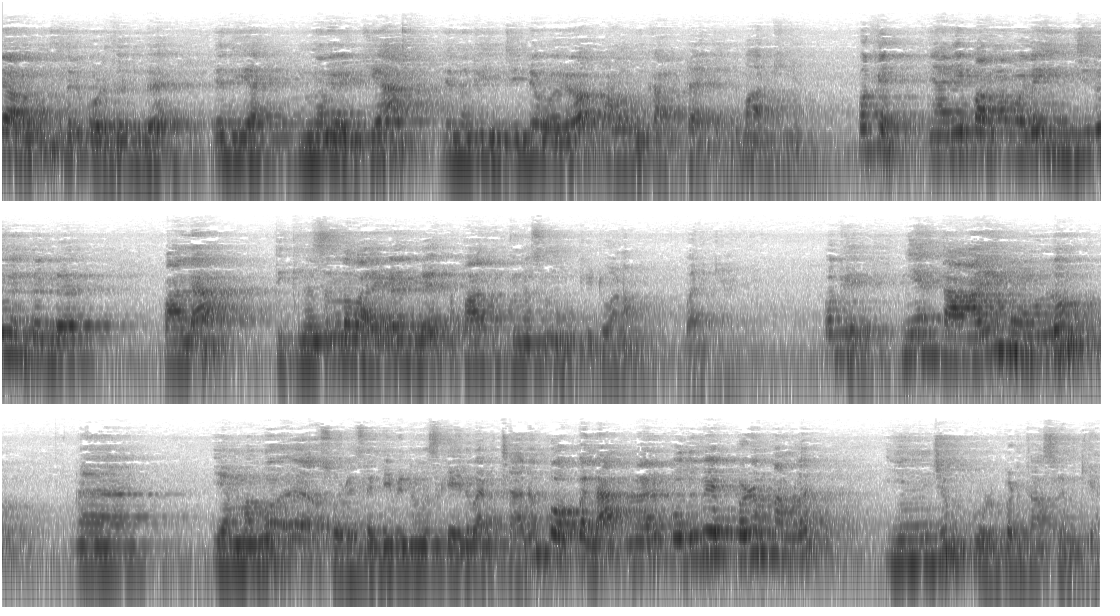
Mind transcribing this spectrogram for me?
ഇഞ്ചിന്റെ അളവും ഇതിൽ കൊടുത്തിട്ടുണ്ട്. എന്ത് ചെയ്യുക ഇങ്ങനെ വെക്കുക. എന്നിട്ട് ഇഞ്ചിന്റെ ഓരോ അളവും കറക്റ്റ് ആയിട്ട് മാർക്ക് ചെയ്യും ഓക്കെ ഞാൻ ഈ പറഞ്ഞ പോലെ ഇഞ്ചിലും എന്തുണ്ട്? പല തിക്നെസ്സുള്ള വരകളുണ്ട്. അപ്പൊ ആ തിക്നെസ് നോക്കിയിട്ട് വേണം വരയ്ക്കാൻ. ഓക്കെ ഇനി താഴെ മുകളിലും M M sorry centimetre scale വരച്ചാലും കുഴപ്പമില്ല. എന്നാലും പൊതുവെ എപ്പോഴും നമ്മൾ ഇഞ്ചും ഉൾപ്പെടുത്താൻ ശ്രമിക്കുക.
